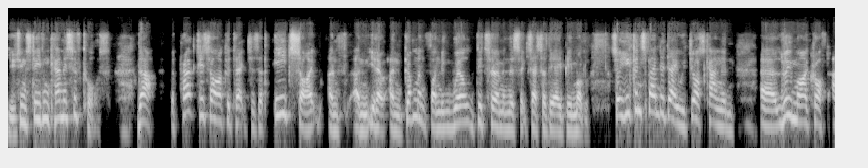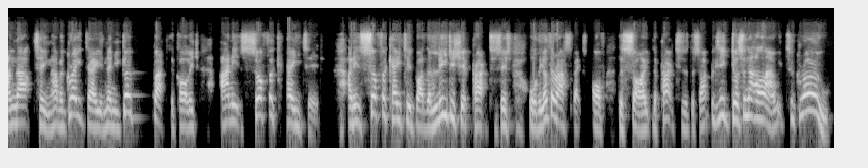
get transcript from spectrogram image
using Stephen Kemmis, of course, that the practice architectures at each site and, and you know and government funding will determine the success of the AP model. So you can spend a day with Josh Kang and uh, Lou Mycroft and that team, have a great day, and then you go back to college and it's suffocated and it's suffocated by the leadership practices or the other aspects of the site, the practice of the site, because it doesn't allow it to grow.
